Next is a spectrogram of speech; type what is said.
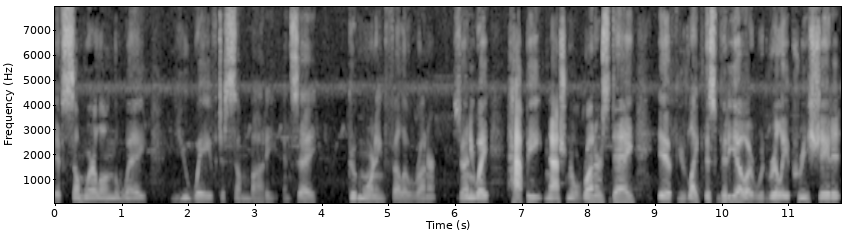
if somewhere along the way you wave to somebody and say, Good morning, fellow runner. So anyway, happy National Runners Day. If you like this video, I would really appreciate it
